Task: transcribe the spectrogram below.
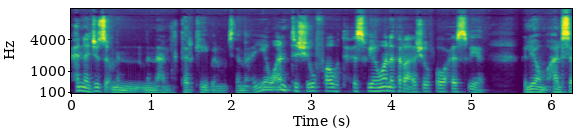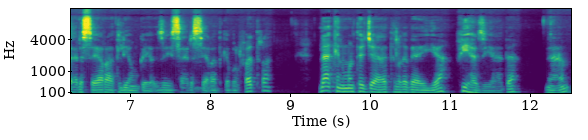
إحنا جزء من من هالتركيبة المجتمعية وأنت تشوفها وتحس فيها وأنا ترى أشوفها وأحس فيها. اليوم هل سعر السيارات اليوم زي سعر السيارات قبل فترة؟ لكن المنتجات الغذائية فيها زيادة نعم.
